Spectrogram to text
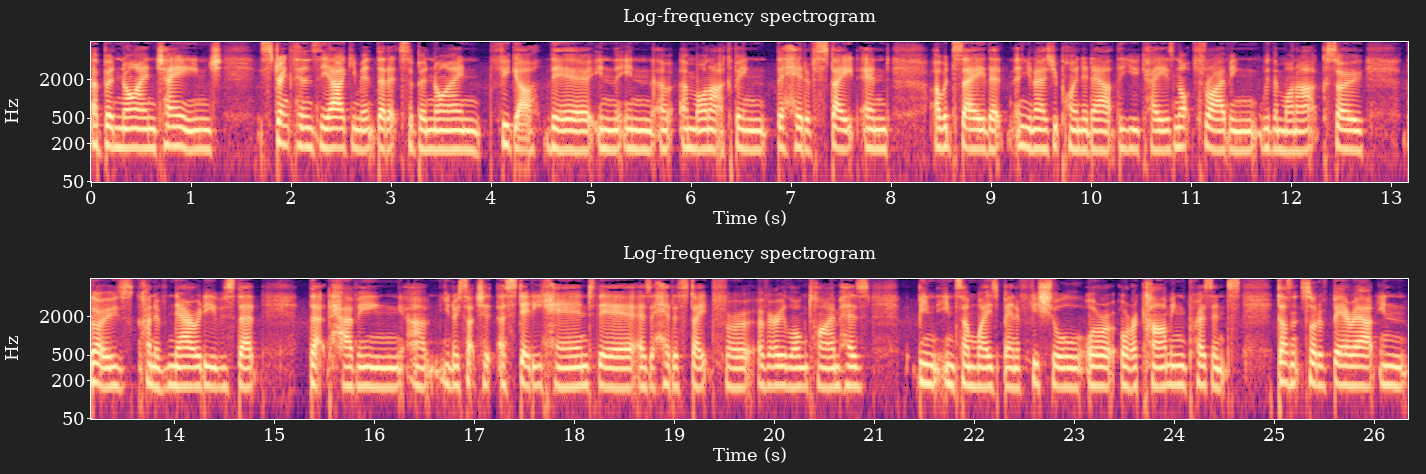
a benign change strengthens the argument that it's a benign figure there in in a, a, monarch being the head of state. And I would say that, and you know, as you pointed out, the UK is not thriving with a monarch. So those kind of narratives that that having um, you know such a, a steady hand there as a head of state for a very long time has been in some ways beneficial or, or a calming presence doesn't sort of bear out in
